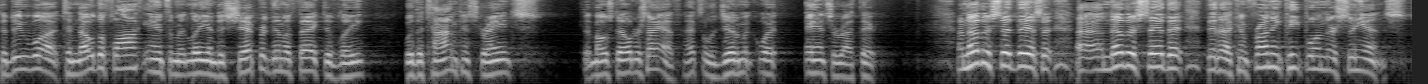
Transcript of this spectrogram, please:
to do what? To know the flock intimately and to shepherd them effectively with the time constraints that most elders have. That's a legitimate answer right there. Another said this. Uh, another said that, that uh, confronting people in their sins.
